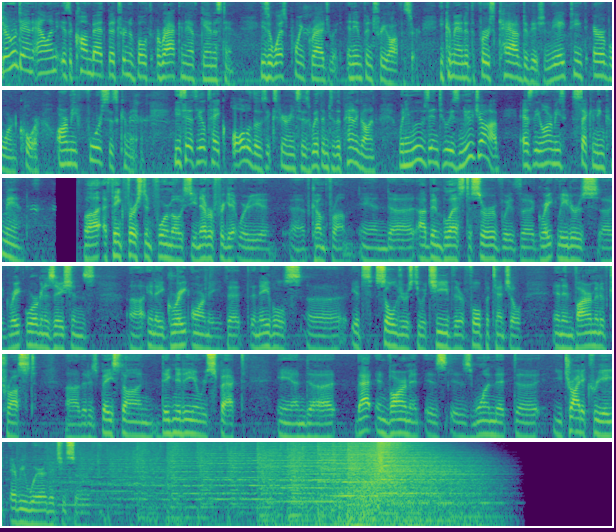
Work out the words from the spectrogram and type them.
General Dan Allyn is a combat veteran of both Iraq and Afghanistan. He's a West Point graduate, an infantry officer. He commanded the 1st Cav Division, the 18th Airborne Corps, Army Forces Command. He says he'll take all of those experiences with him to the Pentagon when he moves into his new job as the Army's second in command. Well, I think first and foremost, you never forget where you uh, have come from. And uh, I've been blessed to serve with uh, great leaders, uh, great organizations, uh, in a great army that enables uh, its soldiers to achieve their full potential, an environment of trust that is based on dignity and respect. And that environment is, is one that you try to create everywhere that you serve.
